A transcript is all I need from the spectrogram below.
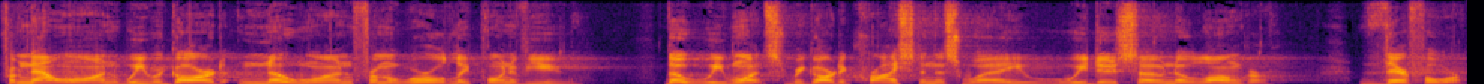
from now on, we regard no one from a worldly point of view. Though we once regarded Christ in this way, we do so no longer. Therefore,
